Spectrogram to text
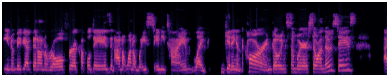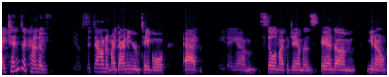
you know, maybe I've been on a roll for a couple days and I don't want to waste any time like getting in the car and going somewhere. So on those days, I tend to kind of, you know, sit down at my dining room table at 8 a.m., still in my pajamas. And, um, you know,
